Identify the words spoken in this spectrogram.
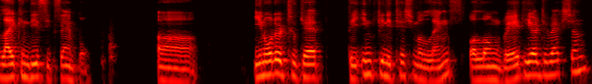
like in this example, uh, in order to get the infinitesimal length along radial direction,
